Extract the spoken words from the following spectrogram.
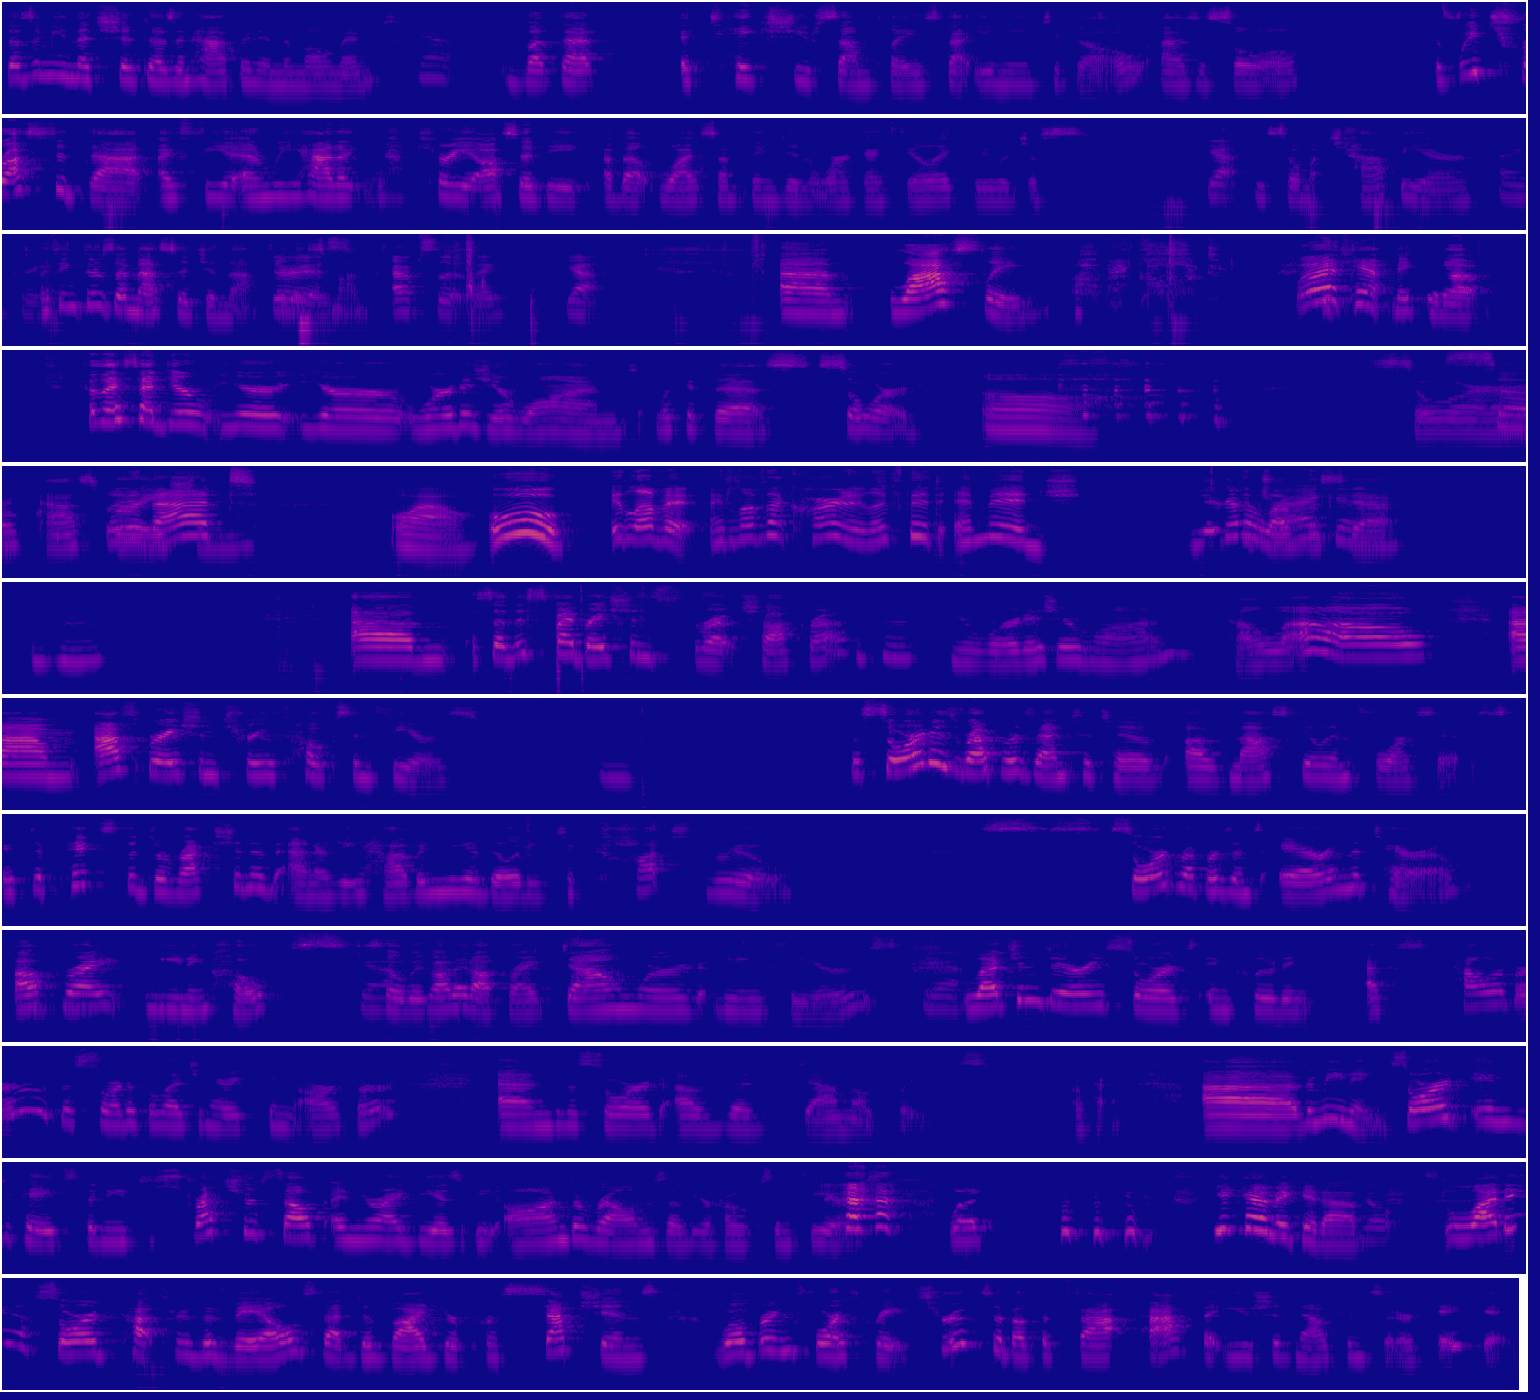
doesn't mean that shit doesn't happen in the moment, Yeah. but that it takes you someplace that you need to go as a soul. If we trusted that, I feel, and we had a curiosity about why something didn't work, I feel like we would just Yeah. be so much happier. I agree. I think there's a message in that for there this is month. absolutely. Yeah. Um, lastly, oh my god, I can't make it up because I said your your your word is your wand. Look at this sword, Oh. sword, so cool. aspiration. Look at that. Wow. Ooh, I love it. I love that card. I love that image. You're gonna The love this dragon. deck. hmm Um, so this vibration's throat chakra. hmm Your word is your wand. Hello. Um, aspiration, truth, hopes, and fears. Mm. The sword is representative of masculine forces. It depicts the direction of energy having the ability to cut through. Sword represents air in the tarot. Mm-hmm. Upright meaning hopes. Yeah. So we got it upright. Downward being fears. Yeah. Legendary swords, including Excalibur, the sword of the legendary King Arthur, and the sword of the Damocles. Okay. Uh, the meaning sword indicates the need to stretch yourself and your ideas beyond the realms of your hopes and fears. Let you can't make it up. Nope. Letting a sword cut through the veils that divide your perceptions will bring forth great truths about the fat path that you should now consider taking.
